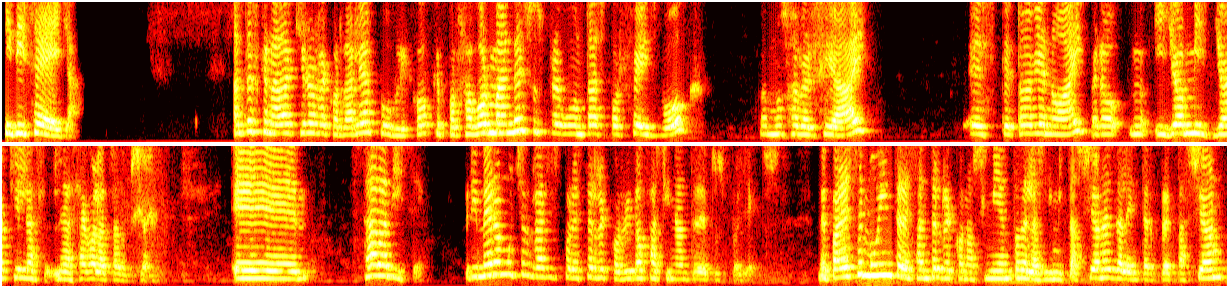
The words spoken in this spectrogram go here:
Y dice ella, antes que nada, quiero recordarle al público que por favor manden sus preguntas por Facebook. Vamos a ver si hay. Este, todavía no hay, pero y yo, yo aquí las, les hago la traducción. Eh, Sara dice, primero muchas gracias por este recorrido fascinante de tus proyectos. Me parece muy interesante el reconocimiento de las limitaciones de la interpretación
